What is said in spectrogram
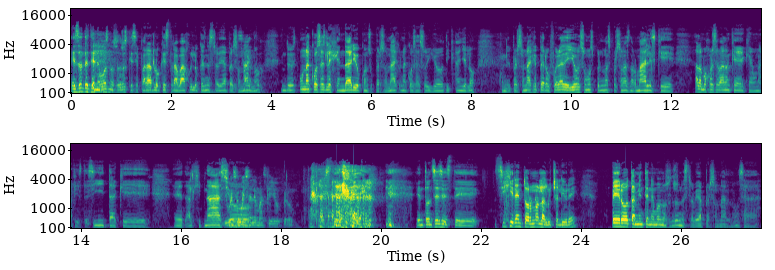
es donde tenemos nosotros que separar lo que es trabajo y lo que es nuestra vida personal, ¿no? Entonces, una cosa es legendario con su personaje, una cosa soy yo, Dick Angelo, con el personaje, pero fuera de ello somos unas personas normales que a lo mejor se van que, que a una fiestecita, que eh, al gimnasio. Digo, ese güey sale más que yo, pero... Este, Entonces, este, sí gira en torno a la lucha libre, pero también tenemos nosotros nuestra vida personal, ¿no? O sea,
